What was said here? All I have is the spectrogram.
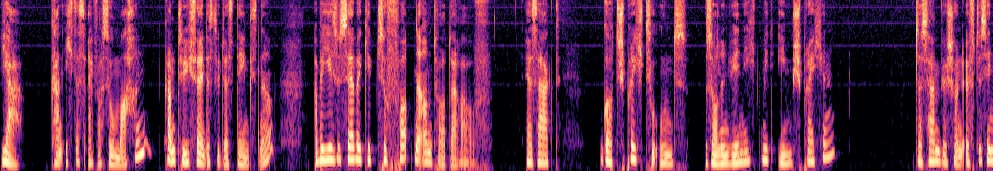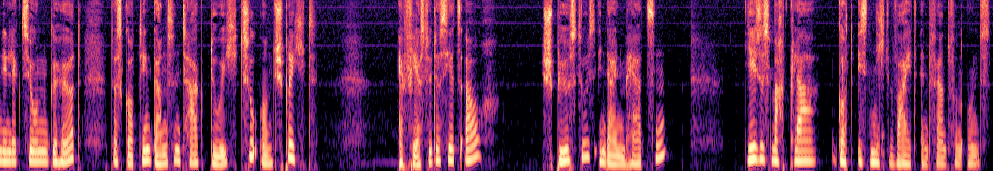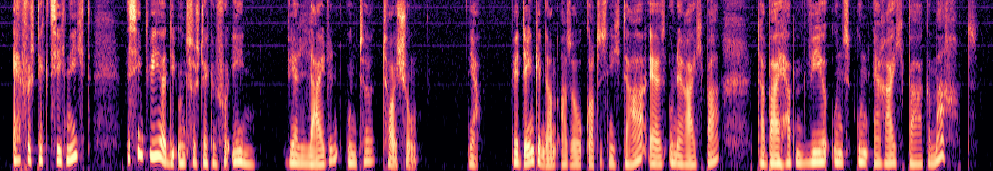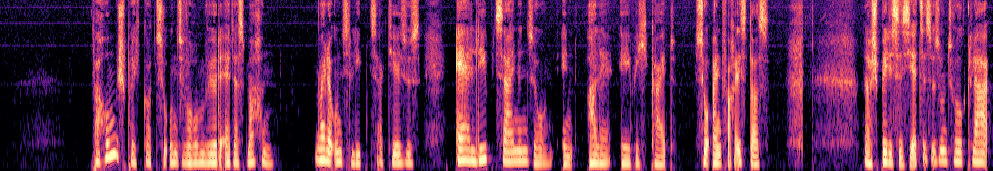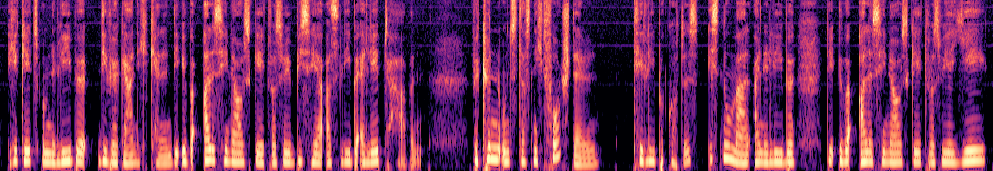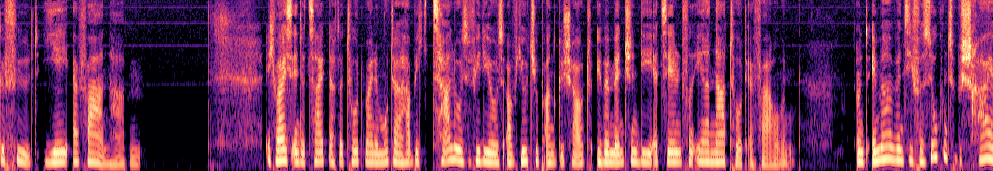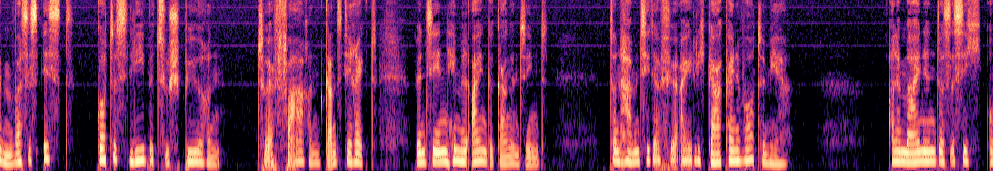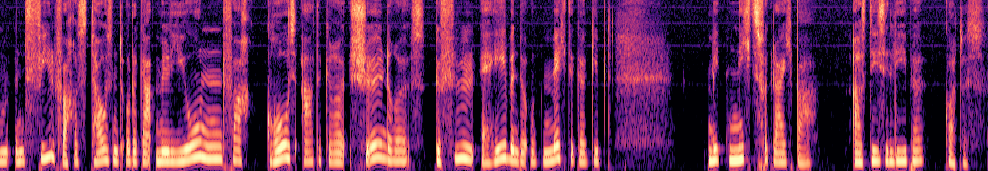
Ja, kann ich das einfach so machen? Kann natürlich sein, dass du das denkst, ne? Aber Jesus selber gibt sofort eine Antwort darauf. Er sagt, Gott spricht zu uns, sollen wir nicht mit ihm sprechen? Das haben wir schon öfters in den Lektionen gehört, dass Gott den ganzen Tag durch zu uns spricht. Erfährst du das jetzt auch? Spürst du es in deinem Herzen? Jesus macht klar, Gott ist nicht weit entfernt von uns. Er versteckt sich nicht. Es sind wir, die uns verstecken vor ihm. Wir leiden unter Täuschung. Ja, wir denken dann also, Gott ist nicht da, er ist unerreichbar. Dabei haben wir uns unerreichbar gemacht. Warum spricht Gott zu uns? Warum würde er das machen? Weil er uns liebt, sagt Jesus. Er liebt seinen Sohn in alle Ewigkeit. So einfach ist das. Na, spätestens jetzt ist es uns wohl klar, hier geht es um eine Liebe, die wir gar nicht kennen, die über alles hinausgeht, was wir bisher als Liebe erlebt haben. Wir können uns das nicht vorstellen. Die Liebe Gottes ist nun mal eine Liebe, die über alles hinausgeht, was wir je gefühlt, je erfahren haben. Ich weiß, in der Zeit nach der Tod meiner Mutter habe ich zahllose Videos auf YouTube angeschaut über Menschen, die erzählen von ihren Nahtoderfahrungen. Und immer, wenn sie versuchen zu beschreiben, was es ist, Gottes Liebe zu spüren, zu erfahren, ganz direkt, wenn sie in den Himmel eingegangen sind, dann haben sie dafür eigentlich gar keine Worte mehr. Alle meinen, dass es sich um ein Vielfaches, tausend oder gar millionenfach großartigere, schöneres Gefühl, erhebender und mächtiger gibt, mit nichts vergleichbar als diese Liebe Gottes.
